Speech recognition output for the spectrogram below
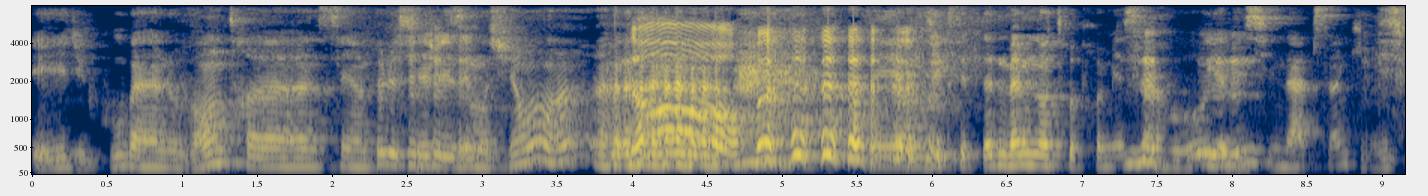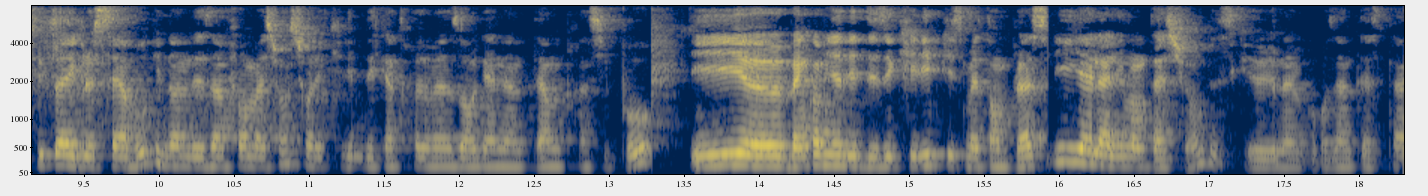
Et du coup, ben, le ventre, euh, c'est un peu le siège des émotions. Hein. Non Et on dit que c'est peut-être même notre premier cerveau. Il y a des mhm. synapses hein, qui discutent avec le cerveau, qui donnent des informations sur l'équilibre des 80 organes internes principaux. Et ben, comme il y a des déséquilibres qui se mettent en place, il y a l'alimentation, parce que le gros intestin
